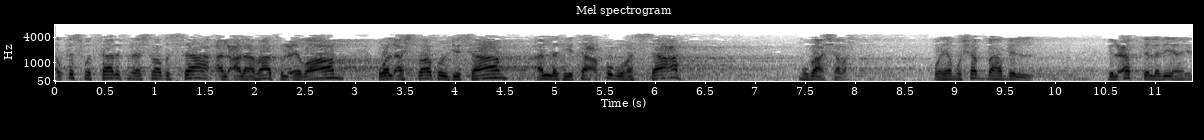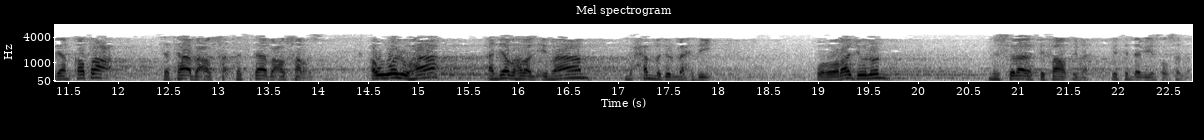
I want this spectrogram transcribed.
القسم الثالث من أشراط الساعة العلامات العظام والأشراط الجسام التي تعقبها الساعة مباشرة وهي مشبهة بال بالعقد الذي إذا انقطع تتابع تتابع الخرز. أولها أن يظهر الإمام محمد المهدي وهو رجل من سلالة فاطمة بنت النبي صلى الله عليه وسلم.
